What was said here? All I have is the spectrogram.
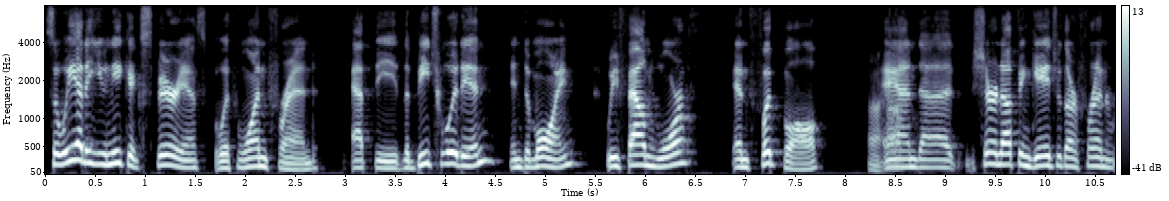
So we had a unique experience with one friend at the the Beechwood Inn in Des Moines. We found warmth and football, uh-huh. and uh, sure enough, engaged with our friend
